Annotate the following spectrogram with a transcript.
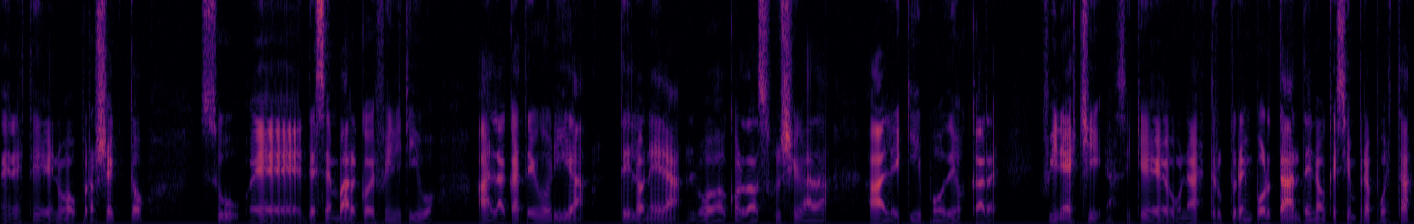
en este nuevo proyecto, su eh, desembarco definitivo a la categoría telonera, luego de acordar su llegada al equipo de Oscar Fineschi, así que una estructura importante, ¿no? Que siempre apuesta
